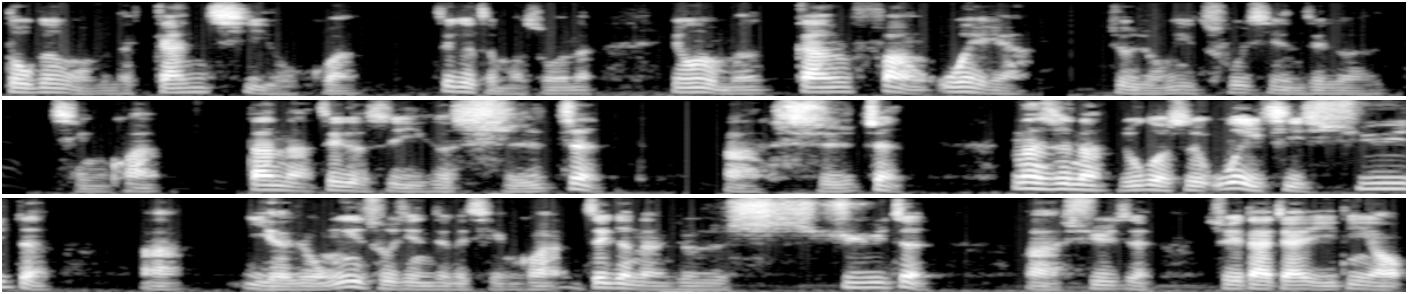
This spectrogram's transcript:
都跟我们的肝气有关。这个怎么说呢？因为我们肝犯胃啊，就容易出现这个情况。但呢，这个是一个实症啊，实症。但是呢，如果是胃气虚的啊，也容易出现这个情况。这个呢，就是虚症啊，虚症。所以大家一定要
